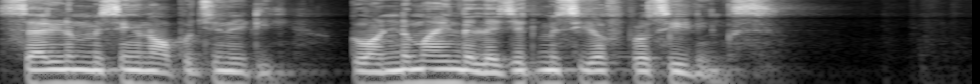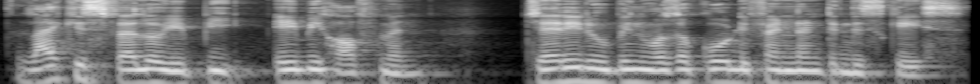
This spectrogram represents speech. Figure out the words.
seldom missing an opportunity to undermine the legitimacy of proceedings. Like his fellow Yippie, Abbie Hoffman, Jerry Rubin was a co defendant in this case.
